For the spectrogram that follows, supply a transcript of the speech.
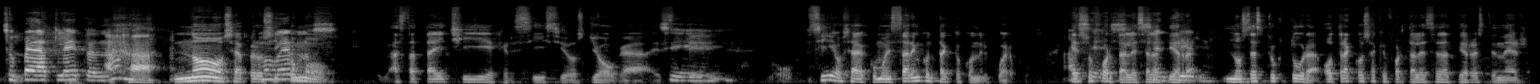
Super atletas, ¿no? Ajá, no, o sea, pero sí como hasta tai chi, ejercicios, yoga, este, Sí. o- sí, o sea, como estar en contacto con el cuerpo. Eso así es, fortalece a la tierra, nos da estructura. Otra cosa que fortalece la tierra es tener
